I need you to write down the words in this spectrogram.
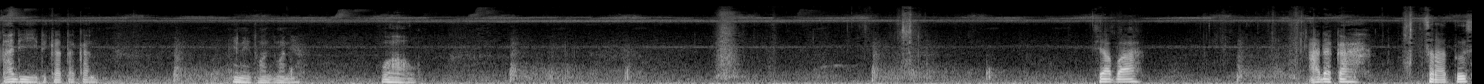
tadi dikatakan ini teman-teman ya. Wow. Siapa? Adakah 100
